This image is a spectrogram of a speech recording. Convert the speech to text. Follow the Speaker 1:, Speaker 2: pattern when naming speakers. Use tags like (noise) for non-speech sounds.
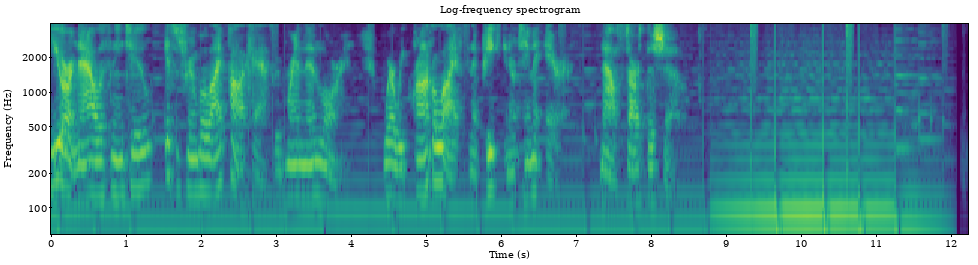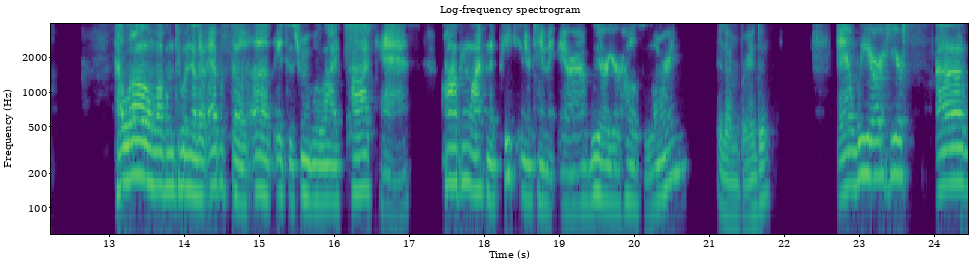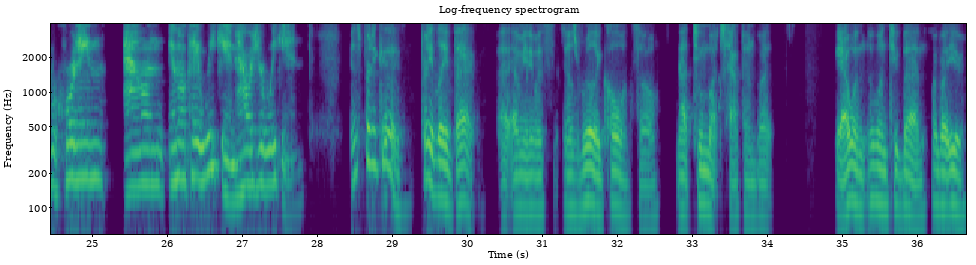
Speaker 1: You are now listening to It's a Streamable Life podcast with Brandon and Lauren, where we chronicle life in the peak entertainment era. Now start the show. Hello, and welcome to another episode of It's a Streamable Life podcast, chronicling life in the peak entertainment era. We are your hosts, Lauren.
Speaker 2: And I'm Brandon.
Speaker 1: And we are here uh, recording on MLK weekend. How was your weekend?
Speaker 2: It's pretty good pretty laid back. I, I, mean, it was it was really cold, so not too much happened, but yeah, it wasn't it wasn't too bad. How about you?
